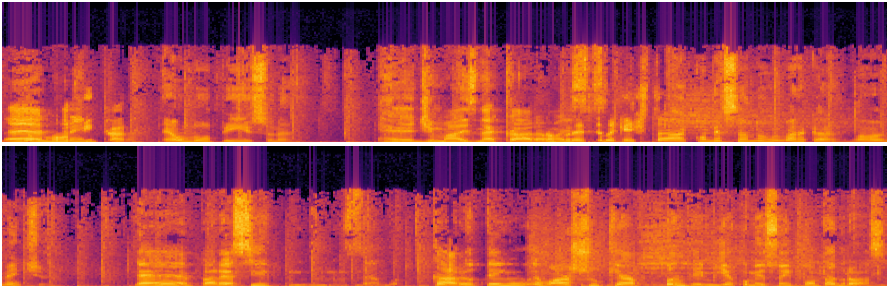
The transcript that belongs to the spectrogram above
É, É, um looping, cara. É um looping isso, né? é demais, né, cara? Tá Mas parecendo que a gente tá começando agora, cara. Novamente. é, parece. Cara, eu tenho, eu acho que a pandemia começou em Ponta Grossa.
